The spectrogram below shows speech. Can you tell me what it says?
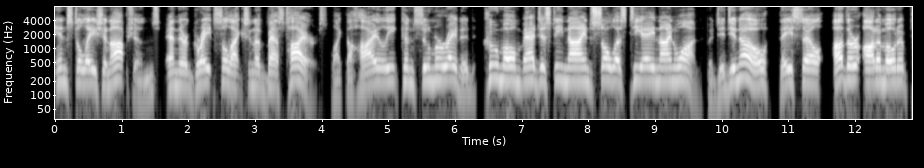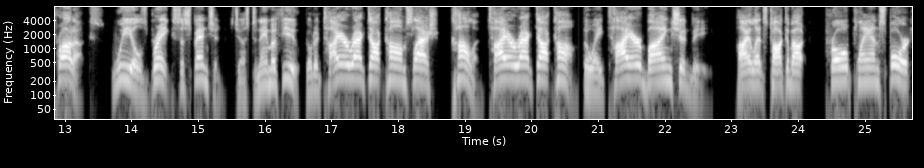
installation options, and their great selection of best tires, like the highly consumer rated Kumho Majesty 9 Solus TA91. But did you know they sell other automotive products? Wheels, brakes, suspension, just to name a few. Go to TireRack.com slash Colin. TireRack.com, the way tire buying should be. Hi, let's talk about Pro Plan Sport.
